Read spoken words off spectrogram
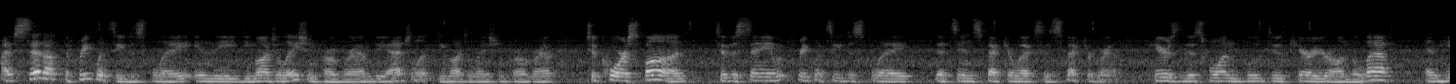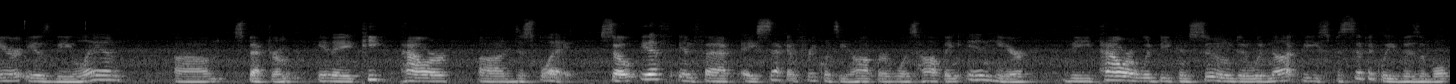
I've set up the frequency display in the demodulation program, the Agilent demodulation program, to correspond to the same frequency display that's in SpectroX's spectrogram. Here's this one Bluetooth carrier on the left, and here is the LAN um, spectrum in a peak power uh, display. So if, in fact, a second frequency hopper was hopping in here, the power would be consumed and would not be specifically visible,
